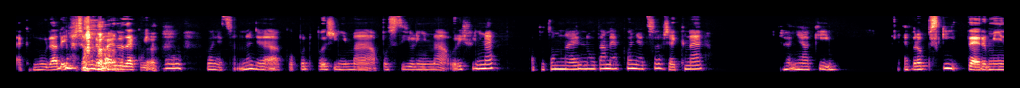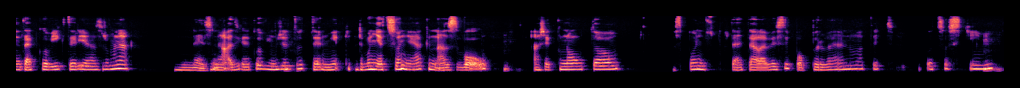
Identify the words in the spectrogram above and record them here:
tak nuda, dejme tomu, nebo je to takový, jako něco neděje, jako podpoříme a posílíme a urychlíme. A potom najednou tam jako něco řekne, nějaký evropský termín takový, který já zrovna neznám, jako vím, že to termín, nebo něco nějak nazvou a řeknou to aspoň v té televizi poprvé, no a teď jako co s tím?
